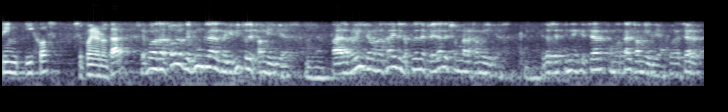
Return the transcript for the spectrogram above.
sin hijos se pueden anotar? Se puede anotar todo lo que cumpla el requisito de familias. Para la provincia de Buenos Aires los planes federales son para familias. Entonces tienen que ser como tal familia. Puede ser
